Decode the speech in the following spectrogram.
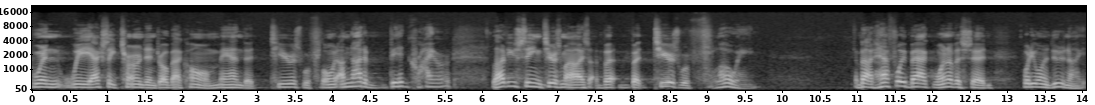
When we actually turned and drove back home, man, the tears were flowing. I'm not a big crier. A lot of you seeing tears in my eyes, but, but tears were flowing. About halfway back, one of us said, What do you want to do tonight?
